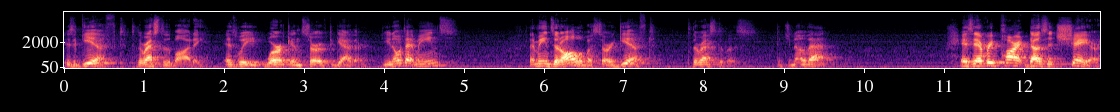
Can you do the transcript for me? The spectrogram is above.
is a gift to the rest of the body as we work and serve together. Do you know what that means? That means that all of us are a gift to the rest of us. Did you know that? As every part does its share.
